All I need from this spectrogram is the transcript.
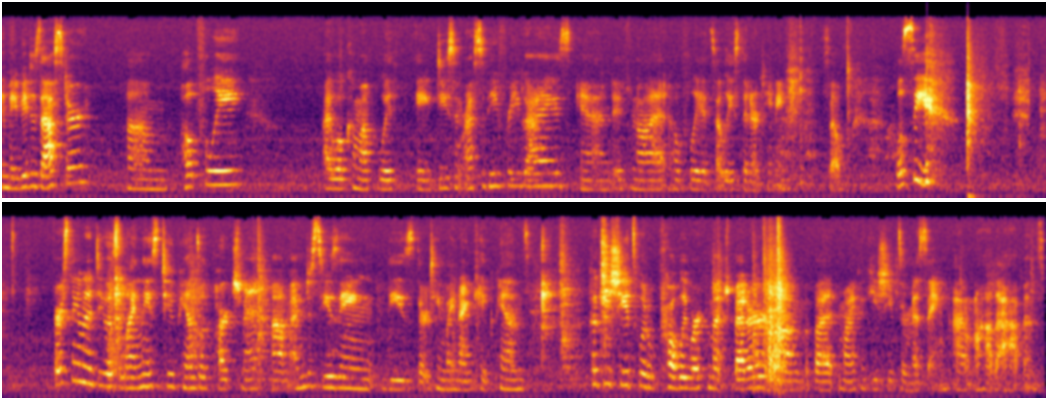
it may be a disaster um, hopefully I will come up with a decent recipe for you guys and if not hopefully it's at least entertaining so we'll see First thing I'm going to do is line these two pans with parchment. Um, I'm just using these 13 by 9 cake pans. Cookie sheets would probably work much better, um, but my cookie sheets are missing. I don't know how that happens.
